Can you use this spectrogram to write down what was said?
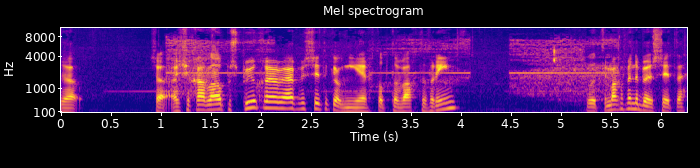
Zo. Zo, als je gaat lopen spugen, zit ik ook niet echt op te wachten, vriend. Goed, je mag even in de bus zitten.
